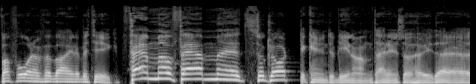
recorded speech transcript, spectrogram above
Vad får den för Weine betyg? Fem av fem eh, såklart. Det kan ju inte bli något annat. Det här är en så höjdare.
